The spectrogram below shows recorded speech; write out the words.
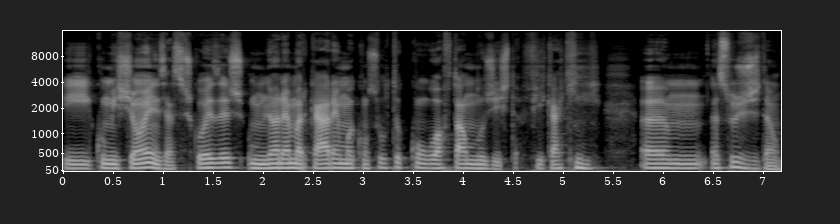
e comichões, essas coisas, o melhor é marcarem uma consulta com o oftalmologista. Fica aqui um, a sugestão.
